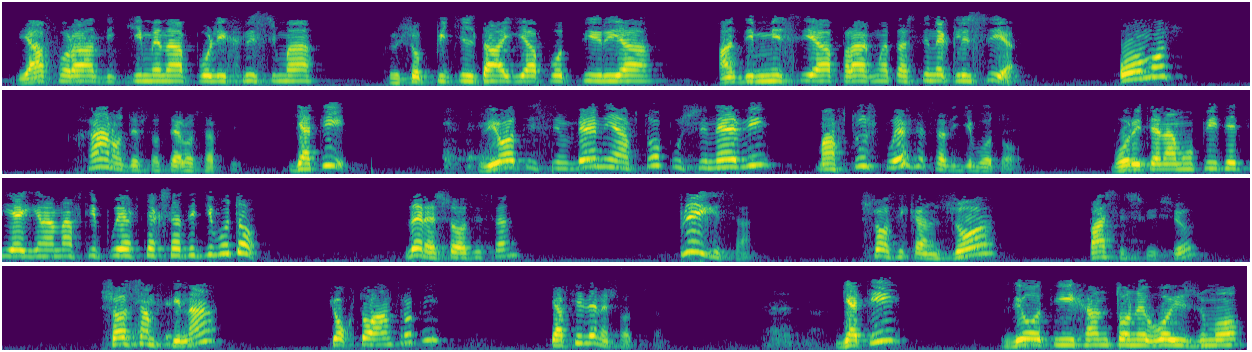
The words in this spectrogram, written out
διάφορα αντικείμενα πολύ χρήσιμα χρυσοπίκυλτα αγία ποτήρια αντιμίσια πράγματα στην εκκλησία. Όμως χάνονται στο τέλος αυτή γιατί; Διότι συμβαίνει αυτό που συνέβη με αυτούς που έφτιαξαν την Κιβωτό. Μπορείτε να μου πείτε τι έγιναν αυτοί που έφτιαξαν την Κιβωτό. Δεν εσώθησαν πλήγησαν σώθηκαν ζώα πάσης φύσεως. Σώθησαν πτηνά και οκτώ άνθρωποι. Και αυτοί δεν εσώθησαν γιατί; Διότι είχαν τον εγωισμό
